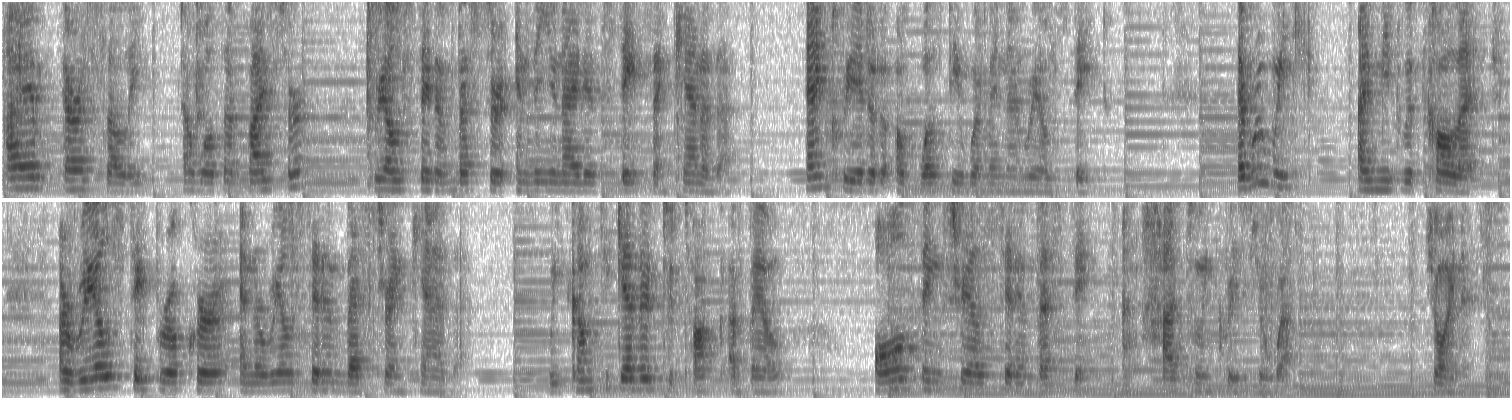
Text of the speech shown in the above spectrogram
I am Araceli, a wealth advisor, real estate investor in the United States and Canada, and creator of Wealthy Women in Real Estate. Every week, I meet with Colette, a real estate broker and a real estate investor in Canada. We come together to talk about all things real estate investing and how to increase your wealth. Join us.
